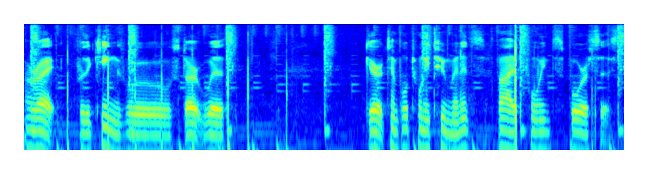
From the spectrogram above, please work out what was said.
Alright, for the Kings, we'll start with Garrett Temple, 22 minutes, 5 points, 4 assists,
